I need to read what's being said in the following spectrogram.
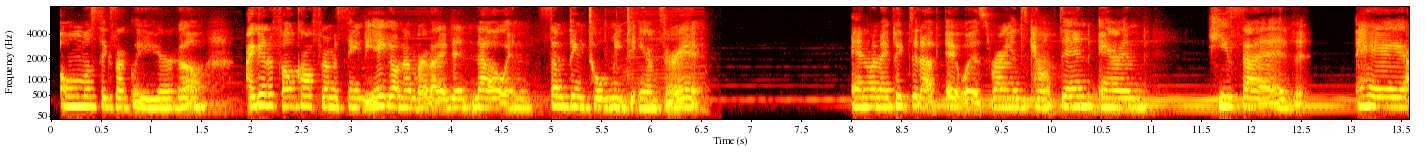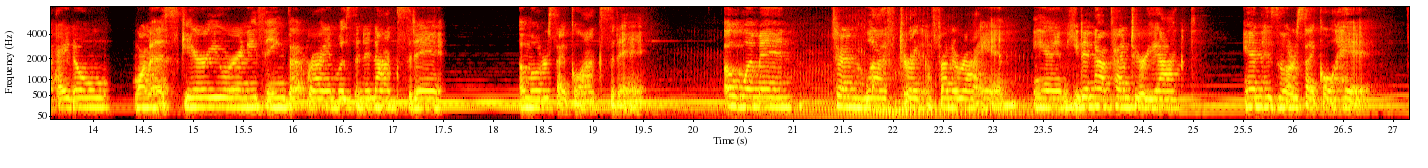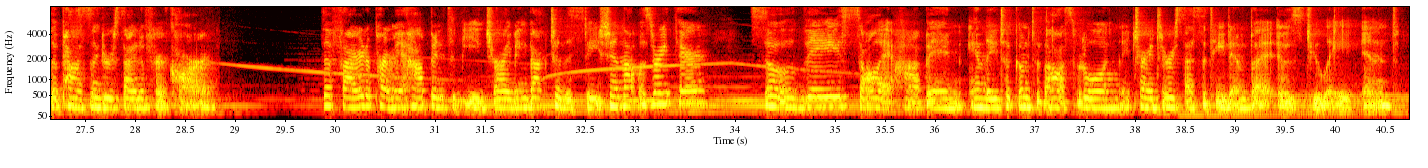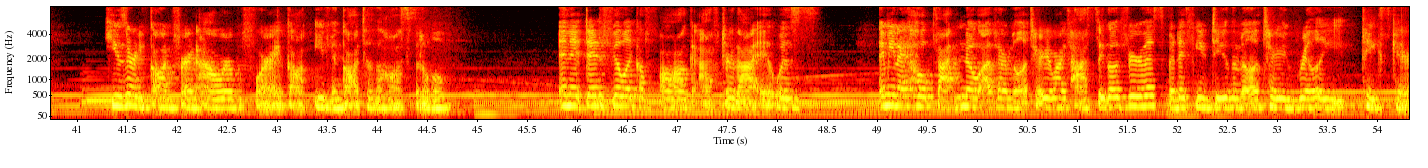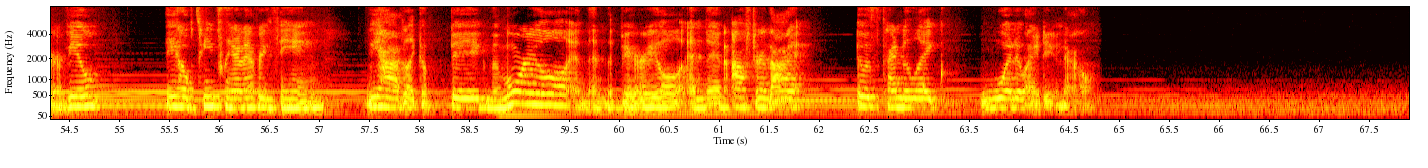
Almost exactly a year ago, I get a phone call from a San Diego number that I didn't know, and something told me to answer it. And when I picked it up, it was Ryan's captain, and he said, Hey, I don't want to scare you or anything, but Ryan was in an accident, a motorcycle accident. A woman turned left right in front of Ryan, and he didn't have time to react, and his motorcycle hit the passenger side of her car. The fire department happened to be driving back to the station that was right there. So they saw it happen and they took him to the hospital and they tried to resuscitate him, but it was too late. And he was already gone for an hour before I got even got to the hospital. And it did feel like a fog after that. It was, I mean, I hope that no other military wife has to go through this, but if you do, the military really takes care of you. They helped me plan everything. We had like a big memorial and then the burial. And then after that, it was kind of like, what do I do now?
